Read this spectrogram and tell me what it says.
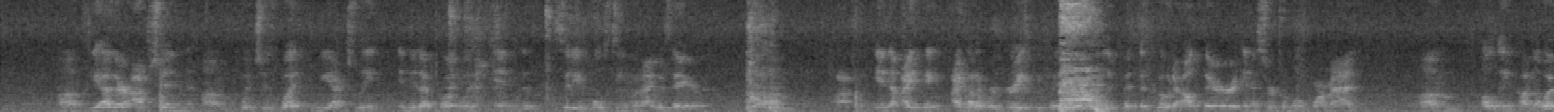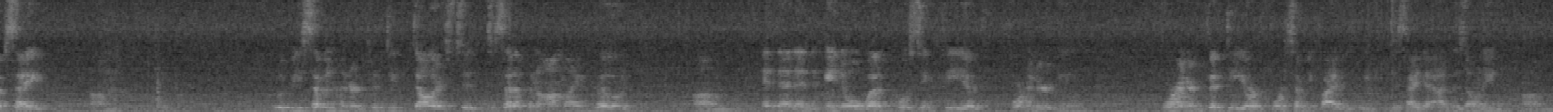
Um, the other option, um, which is what we actually ended up going with in the city of Holstein when I was there, um, and I think, I thought it worked great because they really put the code out there in a searchable format. Um, a link on the website, um, would be seven hundred and fifty dollars to, to set up an online code. Um, and then an annual web hosting fee of four hundred and, four hundred and fifty or four seventy-five if we decide to add the zoning. Um,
